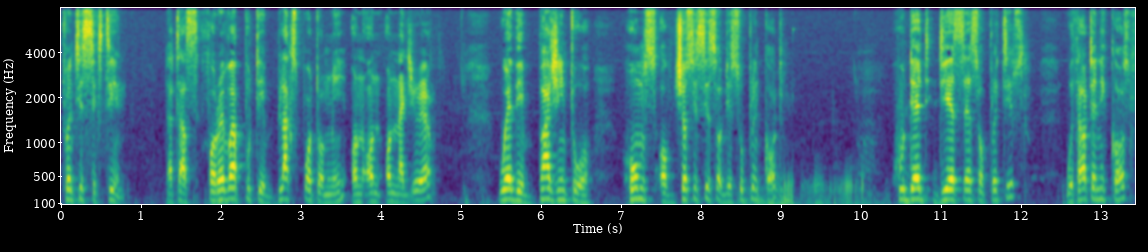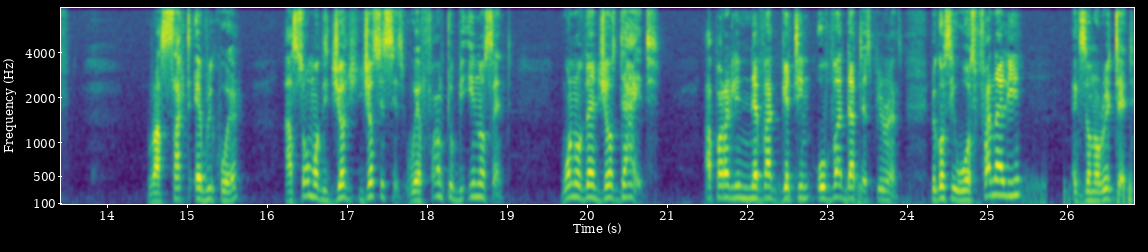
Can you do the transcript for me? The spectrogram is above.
2016 that has forever put a black spot on me, on, on, on Nigeria, where they barge into homes of justices of the Supreme Court, hooded DSS operatives without any cause, ransacked everywhere, and some of the judge, justices were found to be innocent. One of them just died, apparently never getting over that experience because he was finally exonerated.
